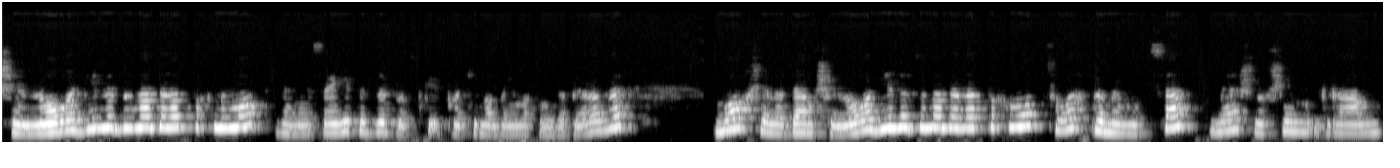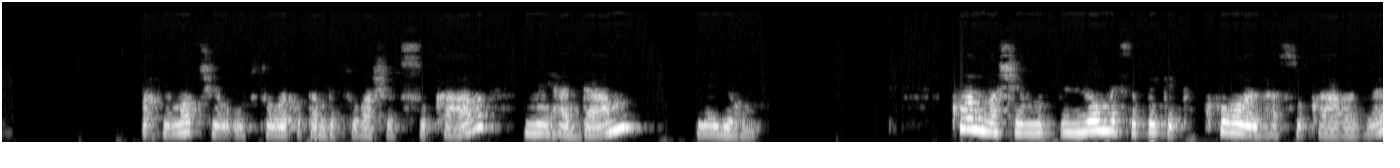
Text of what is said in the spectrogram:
שלא רגיל לתזונה דלת פחמימות, ואני מסייגת את זה בפרקים הבאים אנחנו נדבר על זה, מוח של אדם שלא רגיל לתזונה דלת פחמימות צורך בממוצע 130 גרם פחמימות שהוא צורך אותם בצורה של סוכר מהדם ליום. כל מה שלא מספק את כל הסוכר הזה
